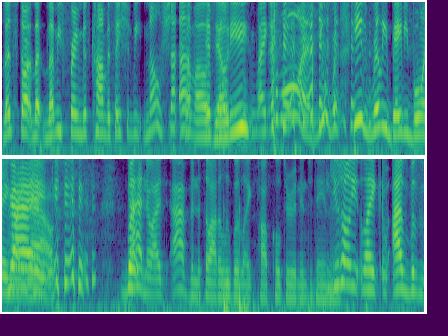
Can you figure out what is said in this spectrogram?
Let's start. Let, let me frame this conversation. we no, shut up. Come on, If no- Jody. like, come on. You re- he's really baby boying right, now. but I had no, I I've been so out of loop with like pop culture and entertainment. You don't like. I was.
